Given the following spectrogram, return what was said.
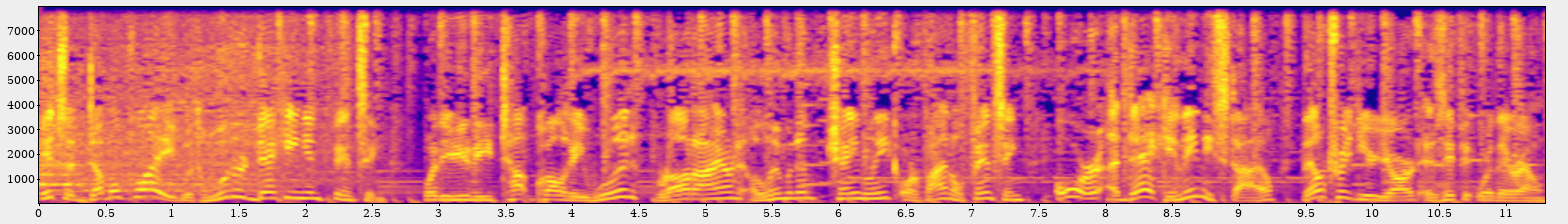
It's a double play with Woodard Decking and Fencing. Whether you need top quality wood, wrought iron, aluminum, chain link, or vinyl fencing, or a deck in any style, they'll treat your yard as if it were their own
